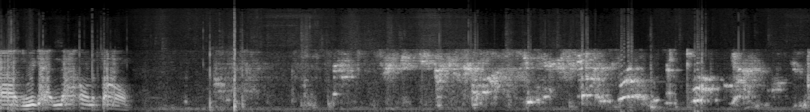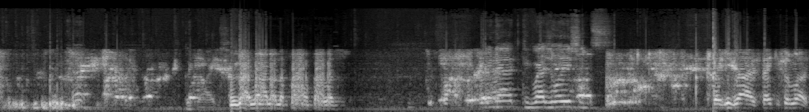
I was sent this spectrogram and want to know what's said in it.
Uh, we got Nat on the phone. We got Nat on the phone, fellas. Hey, Nat, congratulations. Thank you guys. Thank you so much.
